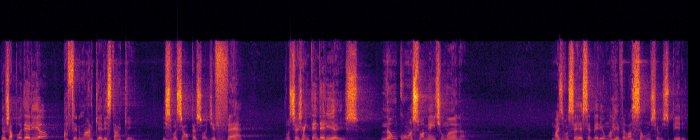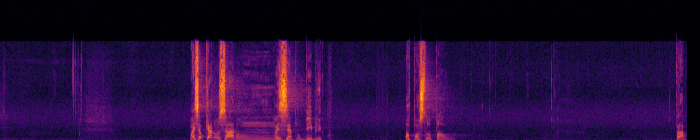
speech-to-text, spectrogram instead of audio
eu já poderia afirmar que Ele está aqui. E se você é uma pessoa de fé, você já entenderia isso. Não com a sua mente humana, mas você receberia uma revelação no seu espírito. Mas eu quero usar um exemplo bíblico. O apóstolo Paulo. Para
